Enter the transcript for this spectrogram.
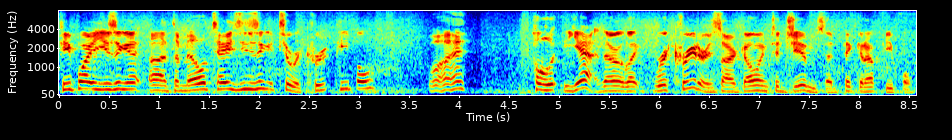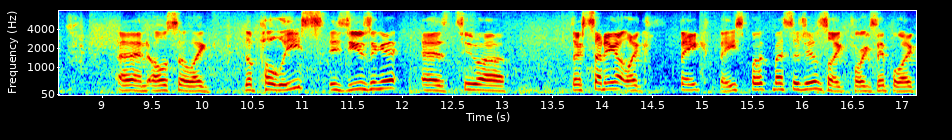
People are using it. Uh, the military's using it to recruit people. What? Pol- yeah, they're like recruiters are going to gyms and picking up people, and also like the police is using it as to uh, they're sending out like fake Facebook messages. Like for example, like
